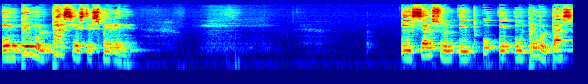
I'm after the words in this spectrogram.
un primul pas este smerenie. În sensul, un primul pas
